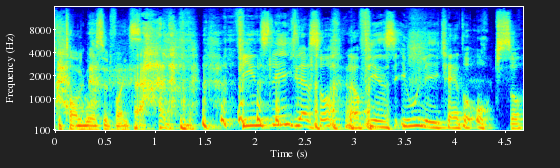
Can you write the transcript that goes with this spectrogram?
Total gåshud faktiskt. finns liknelser, det finns olikheter också.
